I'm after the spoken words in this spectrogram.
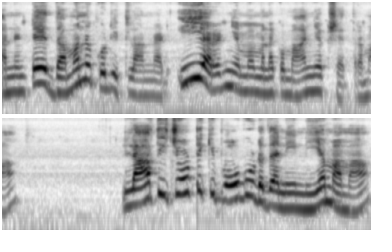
అనంటే దమనకుడు ఇట్లా అన్నాడు. ఈ అరణ్యమ మనకు మాన్యక్షేత్రమా? లాతి చోటికి పోకూడదని నియమమా?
